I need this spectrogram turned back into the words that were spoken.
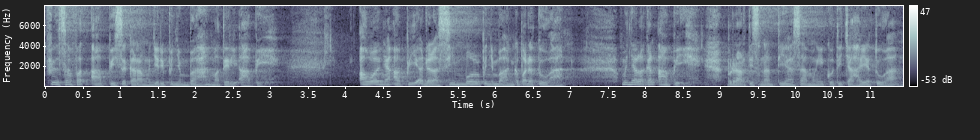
Filsafat api sekarang menjadi penyembahan materi api. Awalnya api adalah simbol penyembahan kepada Tuhan. Menyalakan api berarti senantiasa mengikuti cahaya Tuhan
